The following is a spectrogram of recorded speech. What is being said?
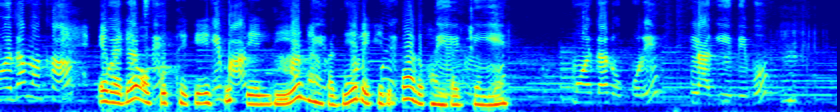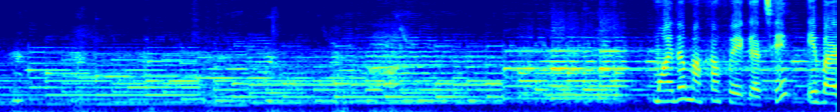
ময়দা মাখা এবারে ওপর থেকে একটু তেল দিয়ে ঢাকা দিয়ে রেখে দেবো আধ ঘণ্টার জন্য। ময়দার উপরে লাগিয়ে দেব। ময়দা মাখা হয়ে গেছে। এবার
